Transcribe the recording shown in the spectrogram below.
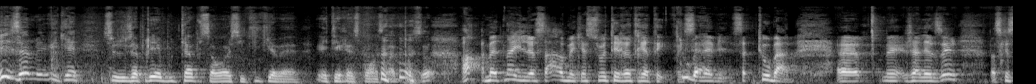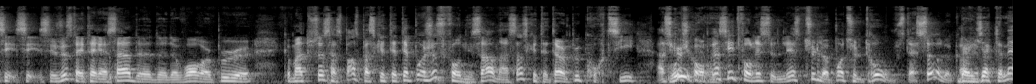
les Américains, ça nous a pris un bout de temps pour savoir c'est qui qui avait été responsable pour ça. Ah, maintenant ils le savent, mais qu'est-ce que tu veux, t'es retraité. C'est bad. la vie. Too bad. Euh, mais j'allais dire, parce que c'est, juste intéressant de, de, de voir un peu euh, comment tout ça, ça se passe, parce que t'étais pas juste fournisseur, dans le sens que t'étais un peu courtier. À ce que je comprends, si tu fournissent une liste, tu l'as pas, tu le trouves. C'était ça, là, quand Ben même. exactement.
